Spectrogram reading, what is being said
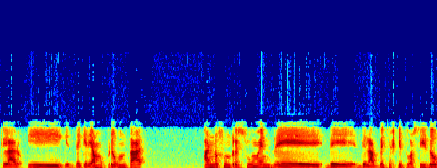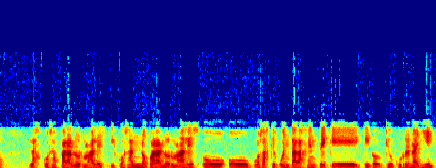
Claro, y te queríamos preguntar, haznos un resumen de, de, de las veces que tú has ido, las cosas paranormales y cosas no paranormales o, cosas que cuenta la gente que, que, que ocurren allí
